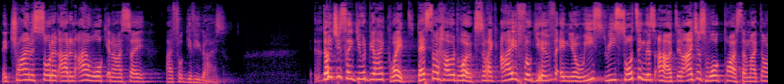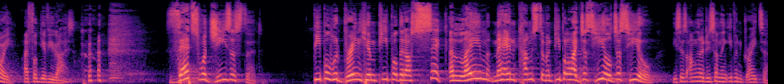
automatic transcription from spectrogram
They're trying to sort it out, and I walk in and I say, I forgive you guys. Don't you think you would be like, wait, that's not how it works? So like, I forgive, and you know, we we sorting this out, and I just walk past, and I'm like, don't worry, I forgive you guys. that's what Jesus did. People would bring him people that are sick. A lame man comes to him, and people are like, just heal, just heal. He says, I'm going to do something even greater.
